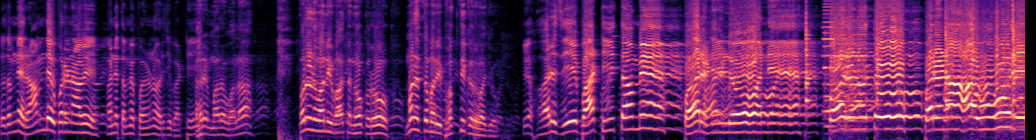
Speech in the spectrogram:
તો તમને રામદેવ પરણાવે અને તમે પરણો હરજી ભાઠી અરે મારા વાલા પરણવાની વાત ન કરો. મને તમારી ભક્તિ કરવા જો હરજી ભાઠી તમે પરણી ને પરણો તો પરણાવું રે.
